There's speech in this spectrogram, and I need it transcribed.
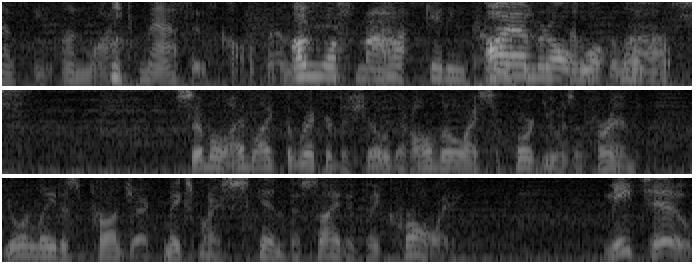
as the unwashed masses calls them. Unwashed Caught mass. getting cozy with some of what the mass. locals. Sybil, I'd like the record to show that although I support you as a friend, your latest project makes my skin decidedly crawly. Me too,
